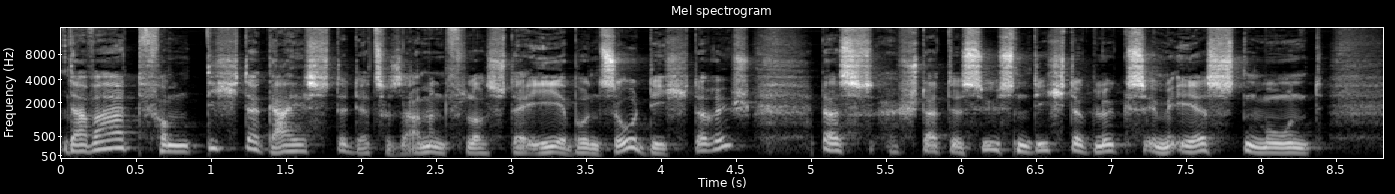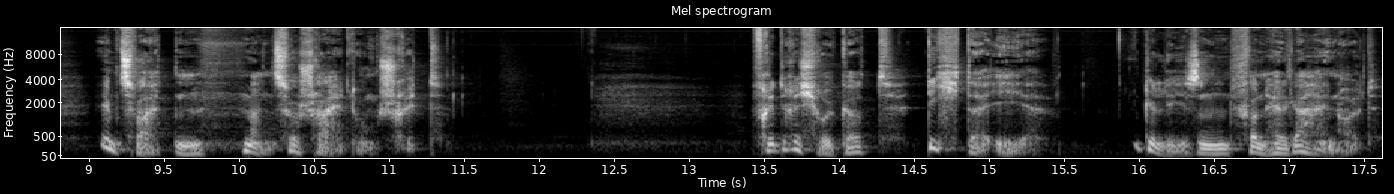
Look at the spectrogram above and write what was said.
Da ward vom Dichtergeiste der Zusammenfloss der Ehebund so dichterisch, dass statt des süßen Dichterglücks im ersten Mond im zweiten man zur Scheidung schritt. Friedrich Rückert Dichterehe gelesen von Helga Heinold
